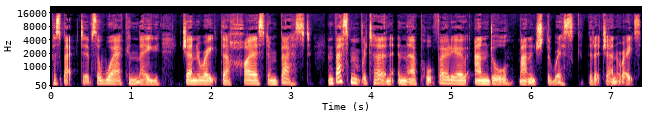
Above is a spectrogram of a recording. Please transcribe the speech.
perspective. So where can they generate the highest and best investment return in their portfolio and or manage the risk that it generates?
